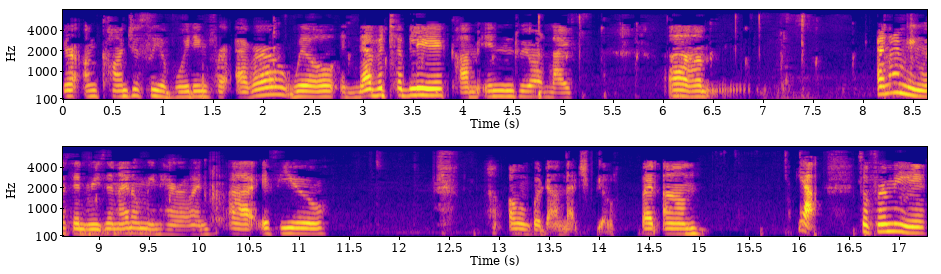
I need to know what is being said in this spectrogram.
you're unconsciously avoiding forever will inevitably come into your life. Um, and I mean within reason. I don't mean heroin. Uh, if you, I won't go down that spiel, but, um, yeah. So for me,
